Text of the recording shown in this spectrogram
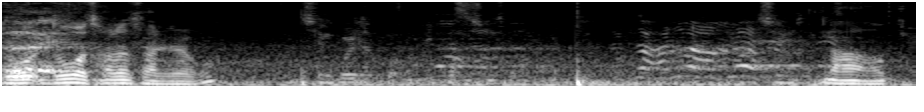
누가, 누가 잘해서 하려고? 지금 볼 잡고 패스 준 사람 지금 아, 오케이.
